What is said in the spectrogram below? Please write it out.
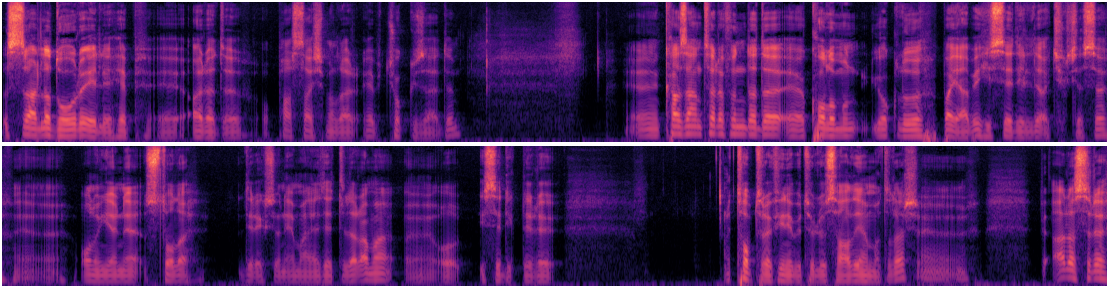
Israrla doğru eli hep aradı. O paslaşmalar hep çok güzeldi. E, kazan tarafında da e, Kolom'un yokluğu bayağı bir hissedildi açıkçası. E, onun yerine Stola direksiyonu emanet ettiler ama o istedikleri top trafiğini bir türlü sağlayamadılar. E, ara sıra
